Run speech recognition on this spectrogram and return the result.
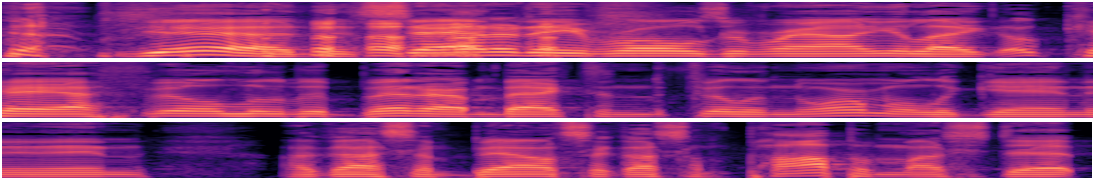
yeah. Then Saturday rolls around, you're like, okay, I feel a little bit better. I'm back to feeling normal again, and then I got some bounce, I got some pop in my step.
